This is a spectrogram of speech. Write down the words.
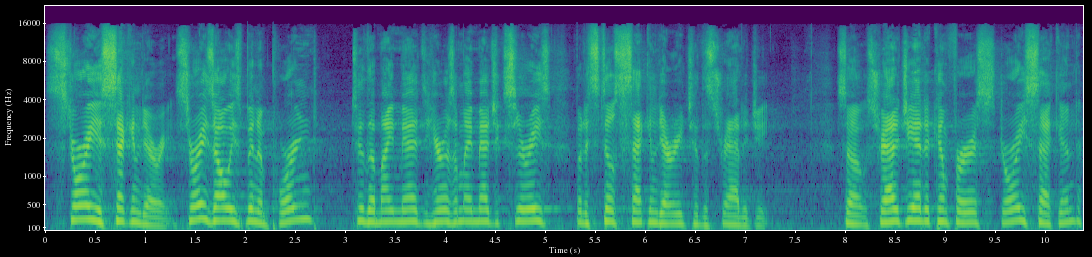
Story is secondary. Story has always been important to the Might Magic, Heroes of Might Magic series, but it's still secondary to the strategy. So strategy had to come first, story second,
